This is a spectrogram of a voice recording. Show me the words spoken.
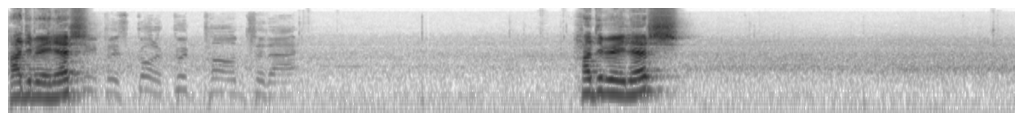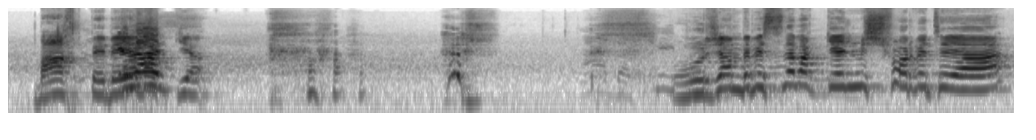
Hadi beyler. Hadi beyler. Bak bebeğe Helal. bak ya. Uğurcan bebesine bak gelmiş forvete ya.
